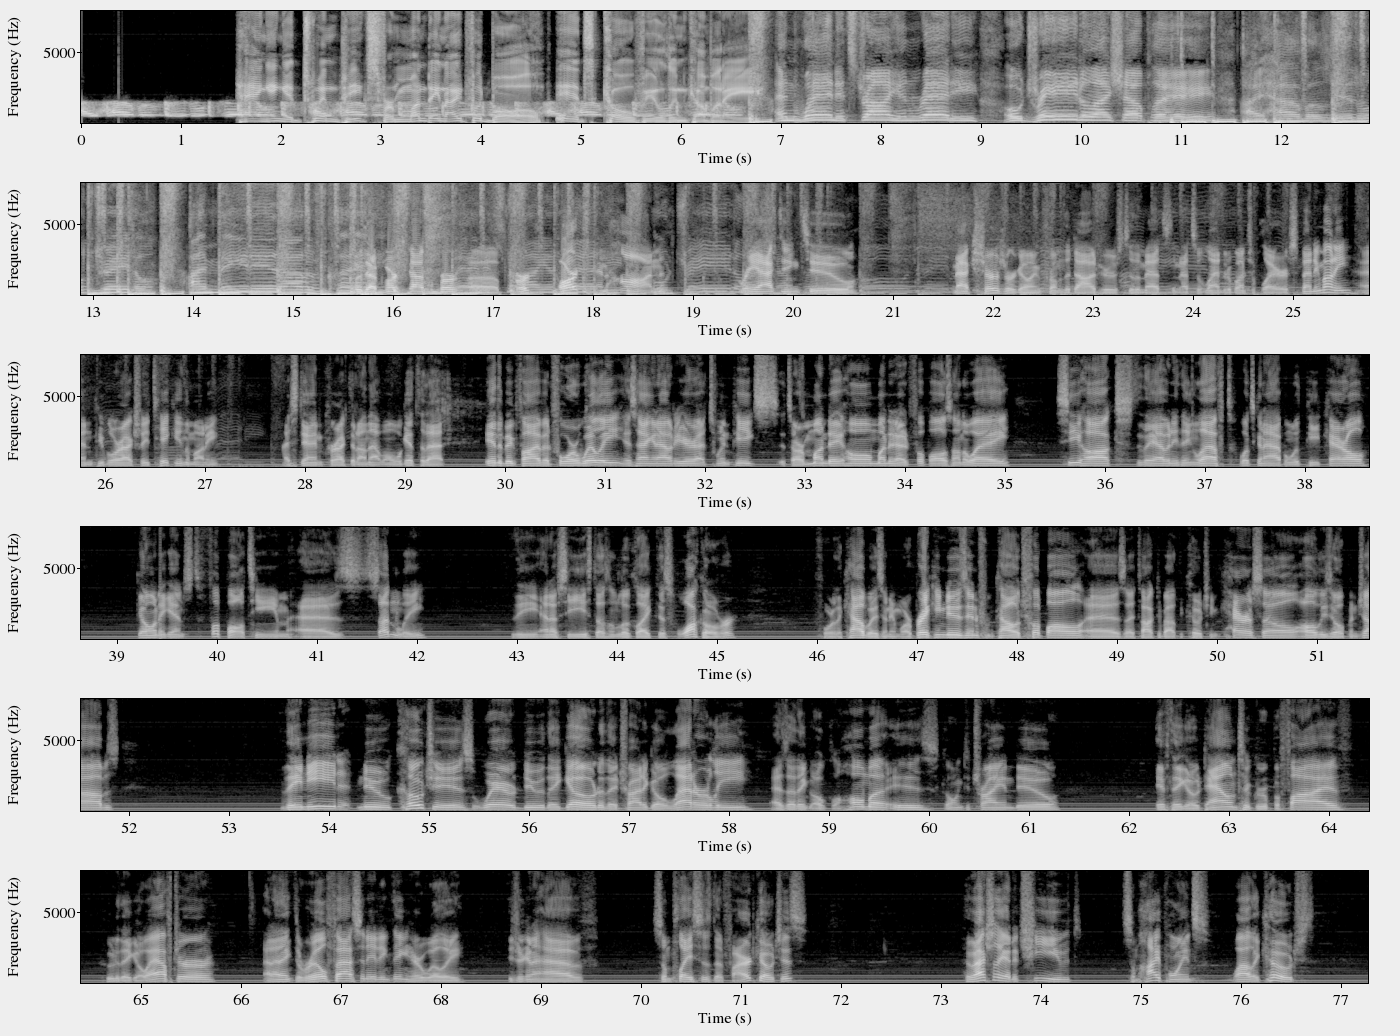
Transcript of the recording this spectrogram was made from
Hanging at Twin Peaks for Monday Night Football. It's Cofield and Company. And when it's dry and ready, oh dreidel I shall play. I have a little dreidel, I made it out of clay. Was that Mark Scott, Bert, uh, Bert, Bart and Han reacting to Max Scherzer going from the Dodgers to the Mets? The Mets have landed a bunch of players spending money, and people are actually taking the money. I stand corrected on that one. We'll get to that in the Big Five at four. Willie is hanging out here at Twin Peaks. It's our Monday home. Monday Night Football is on the way. Seahawks, do they have anything left? What's going to happen with Pete Carroll going against football team as suddenly the NFC East doesn't look like this walkover for the Cowboys anymore. Breaking news in from college football as I talked about the coaching carousel, all these open jobs. They need new coaches. Where do they go? Do they try to go laterally, as I think Oklahoma is going to try and do? If they go down to group of five, who do they go after? And I think the real fascinating thing here, Willie, is you're going to have some places that fired coaches who actually had achieved some high points while they coached,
